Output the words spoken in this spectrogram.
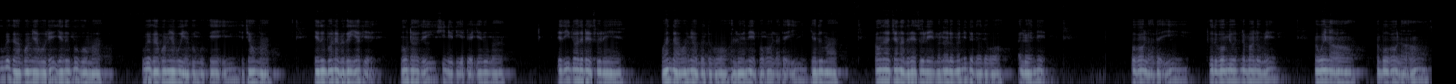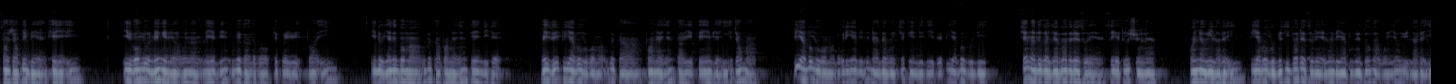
ဥပေက္ခပွားများဖို့တဲ့ယန္တုပုဂ္ဂိုလ်မှာဥပေက္ခပွားများဖို့ရန်ပုံမူခဲ့၏အကြောင်းမှာယန္တုဘော၌ပဂရိအဖြစ်မုန်းတာစိတ်ရှိနေသည့်အတွက်ယန္တုမှာပျက်စီးသွားတဲ့ဆိုရင်ဝမ်းသာဝမ်းမြောက်သောသဘောအလွယ်နှင့်ပေါ်ပေါက်လာတတ်၏ယန္တုမှာကောင်းစားချမ်းသာတဲ့ဆိုရင်မနာလိုမနစ်သက်သောသဘောအလွယ်နှင့်ပေါ်ပေါက်လာတတ်၏ ထိုသဘောမျိုးနှစ်ပါးလုံးပင်မဝင်လာအောင်မပေါ်ပေါက်လာအောင်စောင့်ရှောက်ပြည့်ပြင်ခဲရင်၏ဤသဘောမျိုးအနေငယ်များဝင်လာလျက်ပင်ဥပေက္ခသဘောပြက်ကွယ်၍သွား၏ဤသို့ယန္တုပေါ်မှာဥပေက္ခပေါ်များရန်ခဲရင်သည့်တဲ့မိတ်ဆွေပိယပုဂ္ဂိုလ်ပေါ်မှာဥပေက္ခပေါ်များရန်တာ၍ခဲရင်ပြန်၏အကြောင်းမှာပိယပုဂ္ဂိုလ်ပေါ်မှာပဂရိယဖြင့်မေတ္တာသက်ဝင်ချက်ခင်နေသည့်အတွက်ပိယပုဂ္ဂိုလ်သည်ကျမ်းသာသူကရန်သွားတဲ့ဆိုရင်စိတ်အထူးရှင်လန်း ဝမ်းမြောက်၍လာတတ်၏ပိယပုဂ္ဂိုလ်ပျက်စီးသွားတဲ့ဆိုရင်အလွန်တရာပူပင်သောကဝင်ရောက်၍လာတတ်၏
